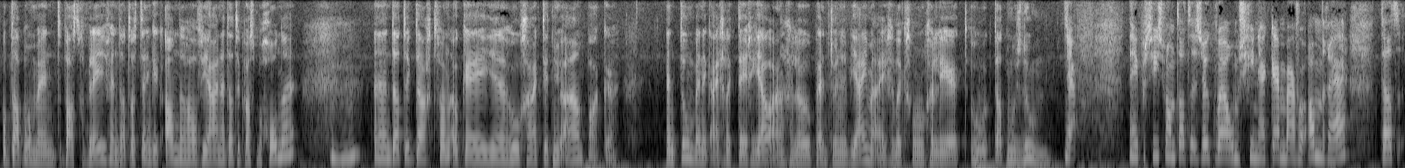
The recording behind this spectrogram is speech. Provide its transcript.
op dat moment was gebleven. En dat was denk ik anderhalf jaar nadat ik was begonnen. En dat ik dacht van oké, eh, hoe ga ik dit nu aanpakken? En toen ben ik eigenlijk tegen jou aangelopen. En toen heb jij me eigenlijk gewoon geleerd hoe ik dat moest doen. Ja, nee, precies. Want dat is ook wel misschien herkenbaar voor anderen. Hè? Dat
